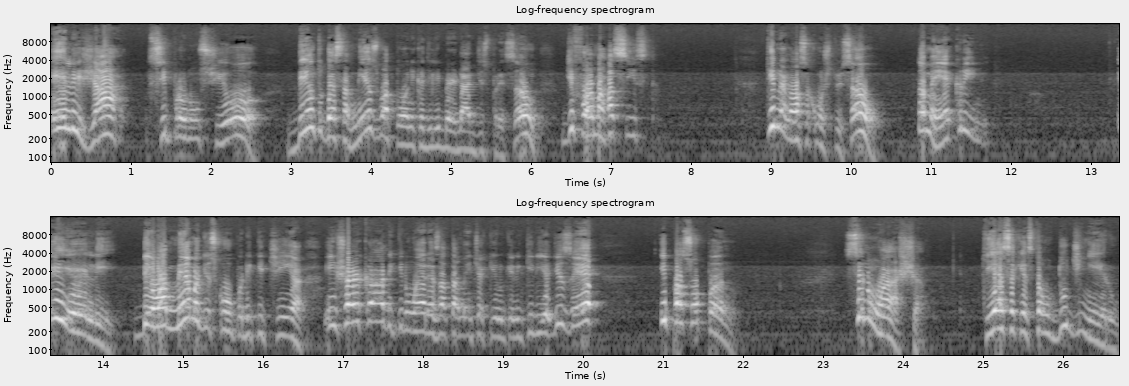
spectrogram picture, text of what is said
Ele já se pronunciou dentro dessa mesma tônica de liberdade de expressão de forma racista. Que na nossa Constituição também é crime. E ele deu a mesma desculpa de que tinha encharcado e que não era exatamente aquilo que ele queria dizer e passou pano. Você não acha que essa questão do dinheiro,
